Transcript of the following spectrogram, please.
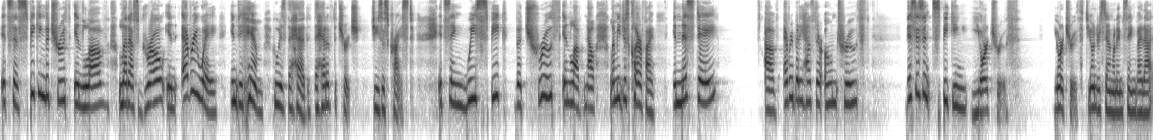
It says, speaking the truth in love, let us grow in every way into Him who is the head, the head of the church, Jesus Christ. It's saying we speak the truth in love. Now, let me just clarify. In this day of everybody has their own truth, this isn't speaking your truth. Your truth. Do you understand what I'm saying by that?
